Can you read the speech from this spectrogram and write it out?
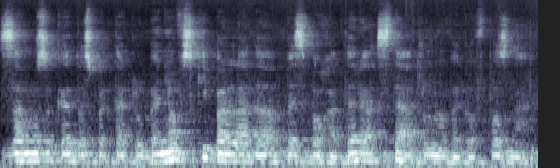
za muzykę do spektaklu Beniowski Ballada bez bohatera z Teatru Nowego w Poznaniu.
